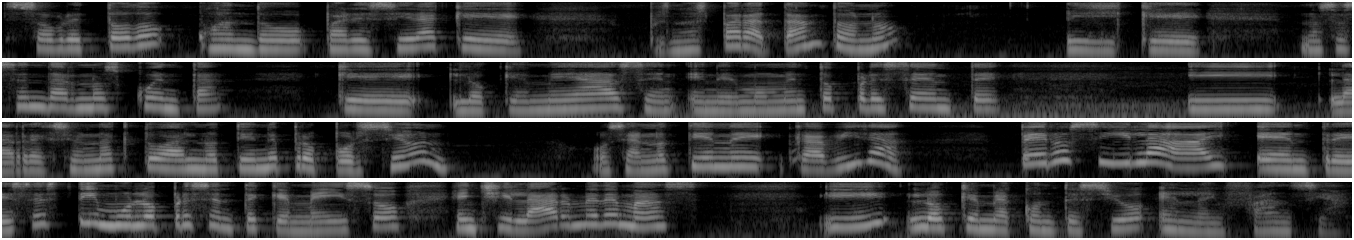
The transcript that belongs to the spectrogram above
sobre todo cuando pareciera que pues no es para tanto, ¿no? Y que nos hacen darnos cuenta que lo que me hacen en el momento presente y la reacción actual no tiene proporción, o sea, no tiene cabida, pero sí la hay entre ese estímulo presente que me hizo enchilarme de más y lo que me aconteció en la infancia.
